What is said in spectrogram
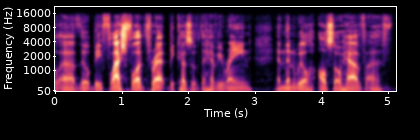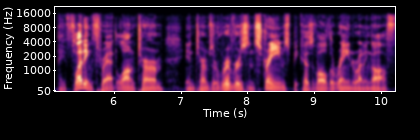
uh, there'll be flash flood threat because of the heavy rain, and then we'll also have a, a flooding threat long term in terms of rivers and streams because of all the rain running off.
